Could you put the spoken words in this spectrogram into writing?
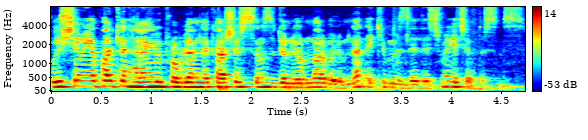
Bu işlemi yaparken herhangi bir problemle karşılaşırsanız videonun yorumlar bölümünden ekibimizle iletişime geçebilirsiniz.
